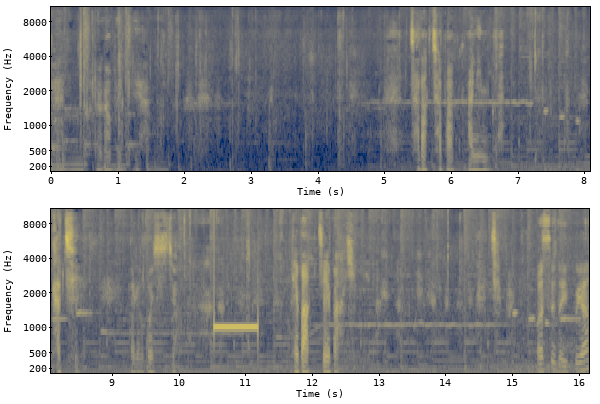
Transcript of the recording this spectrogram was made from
네, 걸어가 볼게요. 차박차박 아닙니다. 같이 걸어보시죠. 대박 제박입니다. 제박. 버스도 있고요.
